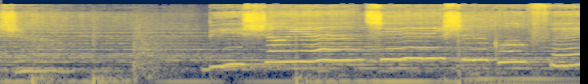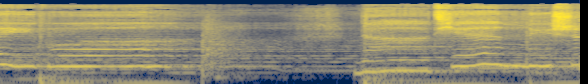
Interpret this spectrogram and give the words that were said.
着，闭上眼睛，时光飞过。那天迷失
